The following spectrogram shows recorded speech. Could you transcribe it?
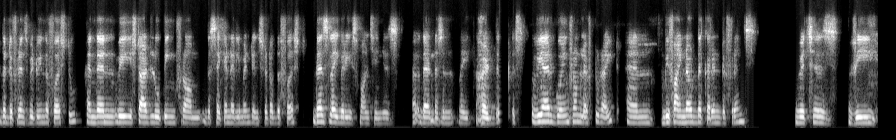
the difference between the first two and then we start looping from the second element instead of the first. That's like very small changes uh, that doesn't like hurt this. We are going from left to right and we find out the current difference which is vi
